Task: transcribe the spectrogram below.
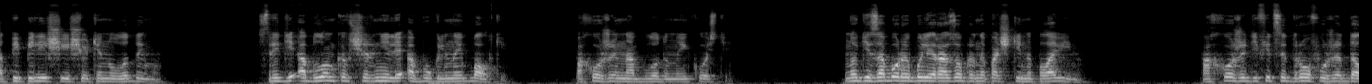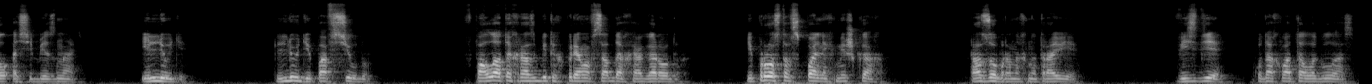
От пепелища еще тянуло дымом. Среди обломков чернели обугленные балки, похожие на обглоданные кости. Многие заборы были разобраны почти наполовину. Похоже, дефицит дров уже дал о себе знать. И люди. Люди повсюду в палатах, разбитых прямо в садах и огородах, и просто в спальных мешках, разобранных на траве. Везде, куда хватало глаз.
